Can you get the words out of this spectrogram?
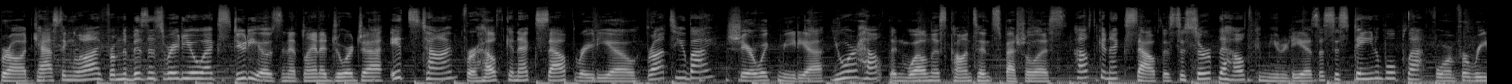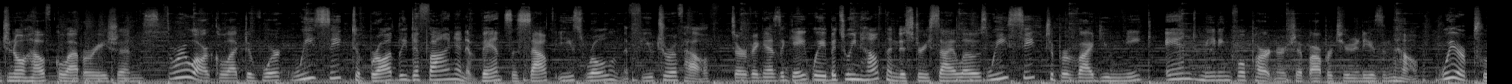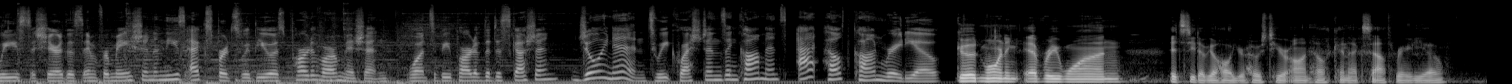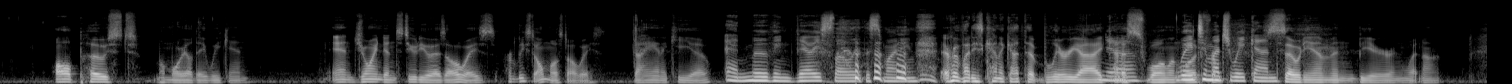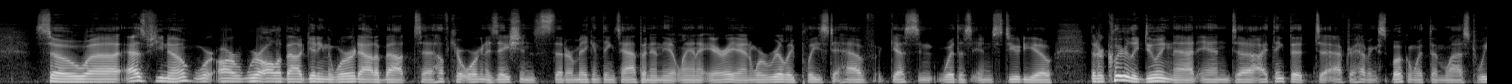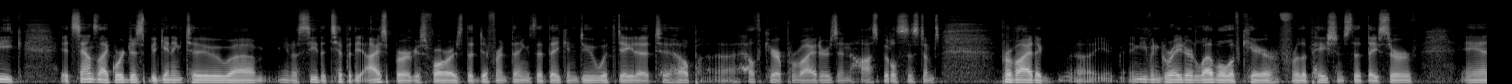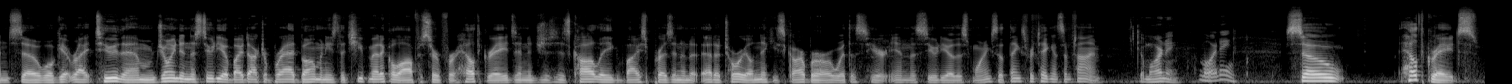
Broadcasting live from the Business Radio X studios in Atlanta, Georgia, it's time for Health Connect South Radio. Brought to you by Sherwick Media, your health and wellness content specialists. Health Connect South is to serve the health community as a sustainable platform for regional health collaborations. Through our collective work, we seek to broadly define and advance the Southeast role in the future of health. Serving as a gateway between health industry silos, we seek to provide unique and meaningful partnership opportunities in health. We are pleased to share this information and these experts with you as part of our mission. Want to be part of the discussion? Join in, tweet questions and comments at HealthCon Radio. Good morning, everyone. It's C.W. Hall, your host here on Health Connect South Radio. All post Memorial Day weekend. And joined in studio as always, or at least almost always, Diana Keogh. And moving very slowly this morning. Everybody's kind of got that bleary eye, kind of swollen Way look too from much weekend. Sodium and beer and whatnot. So, uh, as you know, we're, are, we're all about getting the word out about uh, healthcare organizations that are making things happen in the Atlanta area, and we're really pleased to have guests in, with us in studio that are clearly doing that. And uh, I think that uh, after having spoken with them last week, it sounds like we're just beginning to, um, you know, see the tip of the iceberg as far as the different things that they can do with data to help uh, healthcare providers and hospital systems provide a, uh, an even greater level of care for the patients that they serve. And so we'll get right to them. I'm joined in the studio by Dr. Brad Bowman. He's the Chief Medical Officer for Health Grades, and his his colleague, Vice President of Editorial, Nikki Scarborough, are with us here in the studio this morning. So thanks for taking some time. Good morning. Good Morning. So, Health Grades.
